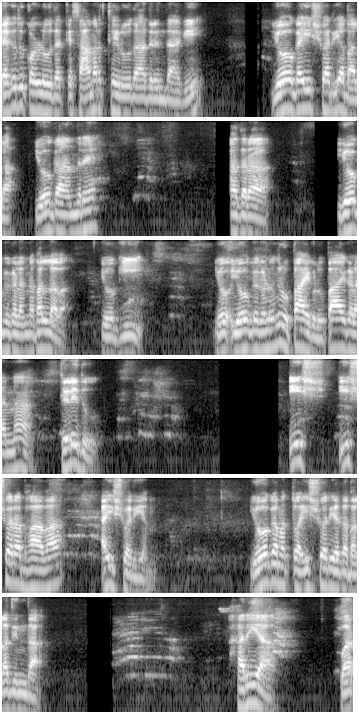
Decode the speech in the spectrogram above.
ತೆಗೆದುಕೊಳ್ಳುವುದಕ್ಕೆ ಸಾಮರ್ಥ್ಯ ಇರುವುದಾದ್ರಿಂದಾಗಿ ಯೋಗೈಶ್ವರ್ಯ ಬಲ. ಯೋಗ ಅಂದ್ರೆ ಅದರ ಯೋಗಗಳನ್ನ ಬಲ್ಲವ, ಯೋಗಿ. ಯೋ, ಯೋಗಗಳು ಅಂದ್ರೆ ಉಪಾಯಗಳು. ಉಪಾಯಗಳನ್ನ ತಿಳಿದು ಈಶ್ ಈಶ್ವರ ಭಾವ ಐಶ್ವರ್ಯಂ. ಯೋಗ ಮತ್ತು ಐಶ್ವರ್ಯದ ಬಲದಿಂದ. ಹರಿಯ ವರ,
